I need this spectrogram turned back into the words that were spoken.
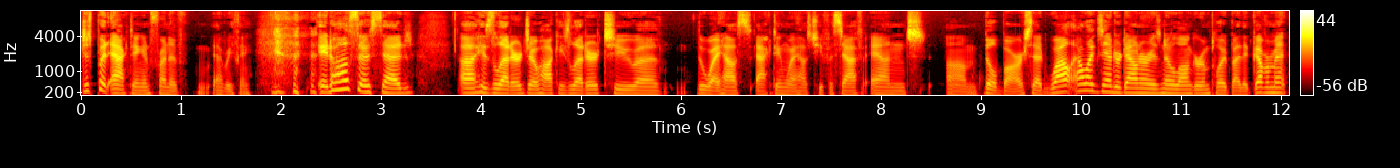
Just put acting in front of everything. it also said uh, his letter, Joe Hockey's letter to uh, the White House, acting White House Chief of Staff, and um, Bill Barr said, While Alexander Downer is no longer employed by the government,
